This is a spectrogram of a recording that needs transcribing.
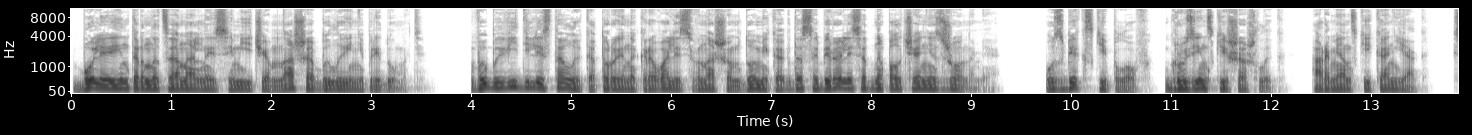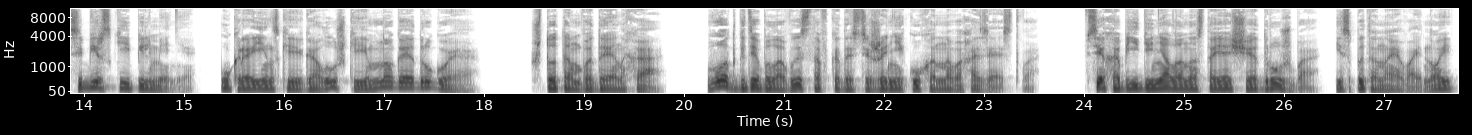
Более интернациональной семьи, чем наша, было и не придумать. Вы бы видели столы, которые накрывались в нашем доме, когда собирались однополчане с женами. Узбекский плов, грузинский шашлык, армянский коньяк, сибирские пельмени, украинские галушки и многое другое. Что там в ВДНХ? Вот где была выставка достижений кухонного хозяйства. Всех объединяла настоящая дружба, испытанная войной,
